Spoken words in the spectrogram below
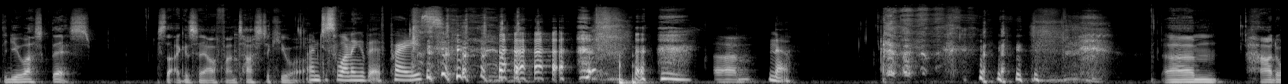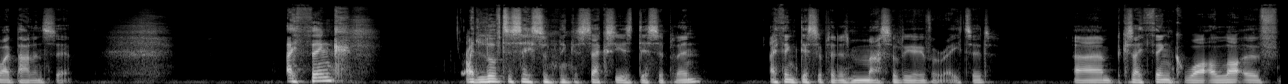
Did you ask this so that I can say how fantastic you are? I'm just wanting a bit of praise. no. Um, how do I balance it? I think I'd love to say something as sexy as discipline. I think discipline is massively overrated um, because I think what a lot of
